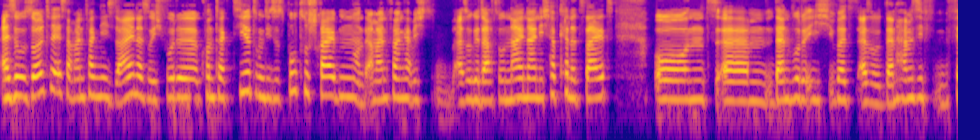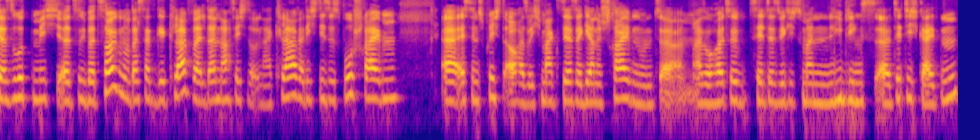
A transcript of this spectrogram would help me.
Also sollte es am Anfang nicht sein. Also ich wurde kontaktiert, um dieses Buch zu schreiben und am Anfang habe ich also gedacht so nein, nein, ich habe keine Zeit. Und ähm, dann wurde ich über, also dann haben sie versucht mich äh, zu überzeugen und das hat geklappt, weil dann dachte ich so na klar, werde ich dieses Buch schreiben. Äh, es entspricht auch, also ich mag sehr, sehr gerne schreiben und äh, also heute zählt es wirklich zu meinen Lieblingstätigkeiten.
